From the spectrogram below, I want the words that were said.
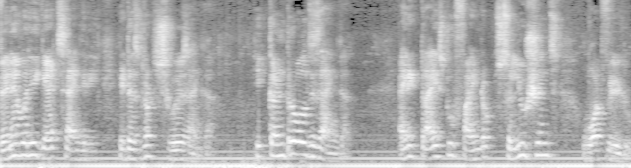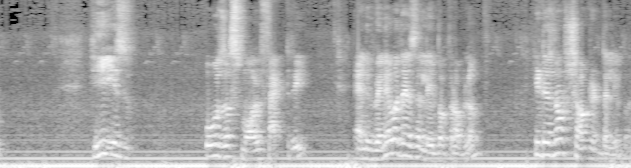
Whenever he gets angry, he does not show his anger. He controls his anger and he tries to find out solutions what will do. He is owns a small factory and whenever there is a labor problem, he does not shout at the labor.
